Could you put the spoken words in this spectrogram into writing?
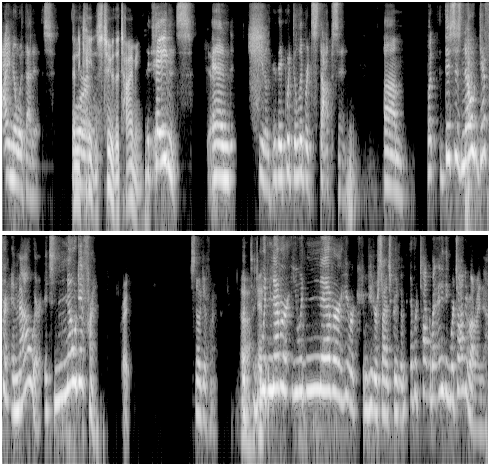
I know what that is. And Or the cadence too, the timing. The cadence, Yeah. and you know, they put deliberate stops in. Um, but this is no different in malware. It's no different. Right. It's no different. Uh, But you would never, you would never hear a computer science curriculum ever talk about anything we're talking about right now.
